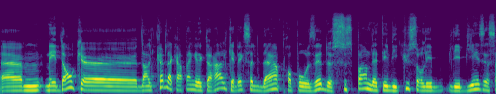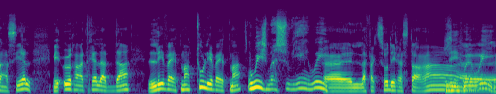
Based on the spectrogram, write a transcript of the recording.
Euh, mais donc, euh, dans le cas de la campagne électorale, Québec solidaire proposait de suspendre la TVQ sur les, les biens essentiels, mais eux rentraient là-dedans les vêtements, tous les vêtements. Oui, je me souviens, oui. Euh, la facture des restaurants. Les- oui, euh,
